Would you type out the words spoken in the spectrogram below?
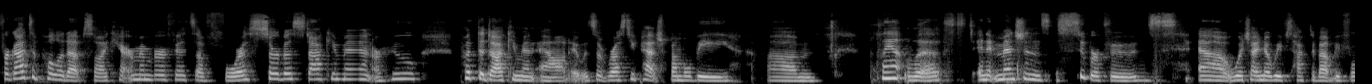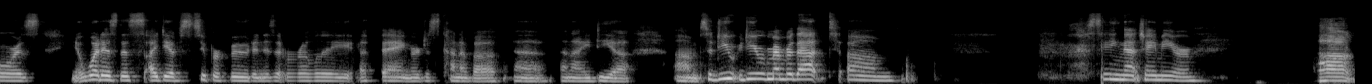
forgot to pull it up, so I can't remember if it's a Forest Service document or who put the document out. It was a Rusty Patch Bumblebee um, plant list, and it mentions superfoods, uh, which I know we've talked about before. Is you know what is this idea of superfood, and is it really a thing or just kind of a, uh, an idea? Um, so do you do you remember that? Um, seeing that, Jamie, or? Uh,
